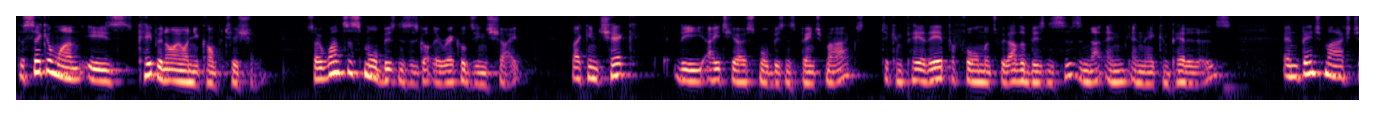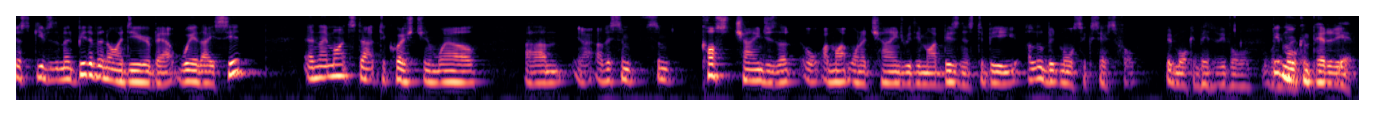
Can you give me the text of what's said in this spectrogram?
The second one is keep an eye on your competition. So once a small business has got their records in shape, they can check the ATO small business benchmarks to compare their performance with other businesses and, and, and their competitors. And benchmarks just gives them a bit of an idea about where they sit, and they might start to question, well, um, you know, are there some some cost changes that I might want to change within my business to be a little bit more successful? A bit more competitive or a bit more competitive.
